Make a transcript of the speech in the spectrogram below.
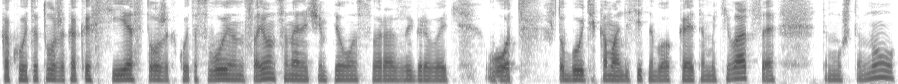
какой-то тоже, как FCS, тоже какое-то свое, свое национальное чемпионство разыгрывать, вот, чтобы у этих команд действительно была какая-то мотивация, потому что, ну,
